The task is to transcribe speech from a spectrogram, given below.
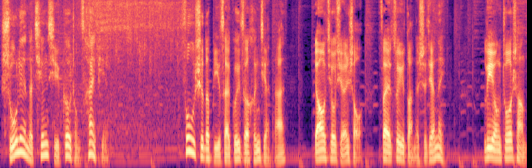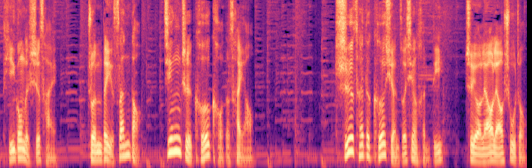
熟练的清洗各种菜品。复试的比赛规则很简单，要求选手在最短的时间内，利用桌上提供的食材，准备三道精致可口的菜肴。食材的可选择性很低，只有寥寥数种。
